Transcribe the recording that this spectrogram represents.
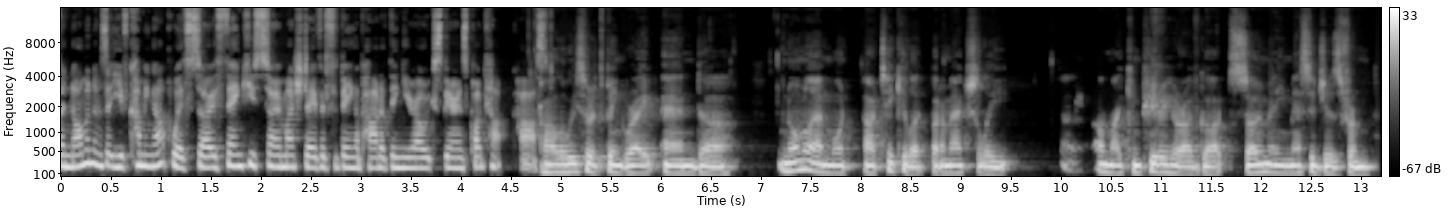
phenomenons that you've coming up with. So thank you so much, David, for being a part of the Neuro Experience podcast. Oh, Louisa, it's been great. And uh, normally I'm more articulate, but I'm actually uh, on my computer here. I've got so many messages from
